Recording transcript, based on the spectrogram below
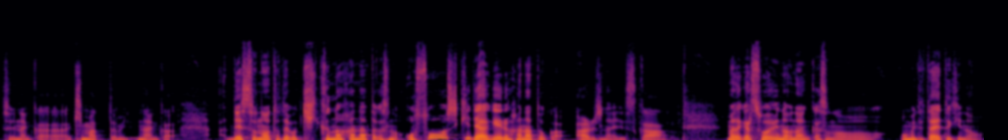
そういうなんか決まった、なんか。で、その、例えば菊の花とか、そのお葬式であげる花とかあるじゃないですか。まあだからそういうのをなんかその、おめでたい時の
